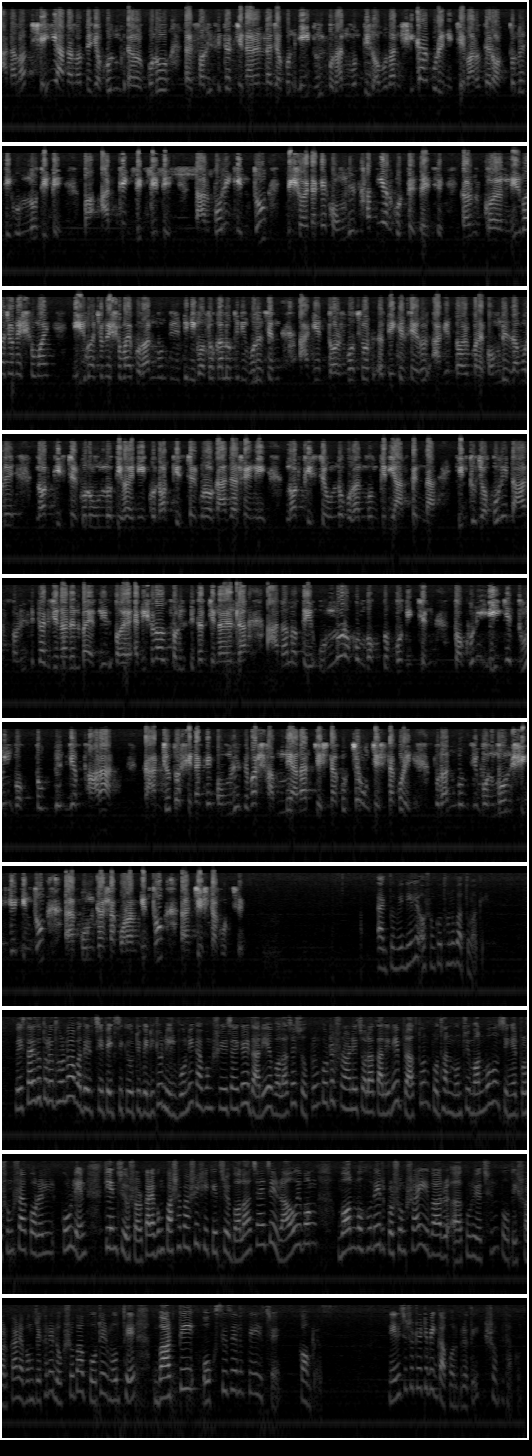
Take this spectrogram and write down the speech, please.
আদালত, সেই আদালতে যখন কোনো সলিসিটর জেনারেলরা যখন এই দুই প্রধানমন্ত্রীর অবদান স্বীকার করে নিচ্ছে ভারতের অর্থনৈতিক উন্নতিতে বা আর্থিক বৃদ্ধিতে তারপরেই কিন্তু বিষয়টাকে কংগ্রেস হাতিয়ার করতে চাইছে। কারণ নির্বাচনের সময় নির্বাচনের সময় প্রধানমন্ত্রী তিনি গতকালও তিনি বলেছেন, আগের দশ বছর দেখেছে, আগের দশ- মানে কংগ্রেস আমলে নর্থ ইস্টের কোনো উন্নতি হয়নি নর্থ ইস্টের কোনো কাজ আসেনি নর্থ ইস্টে অন্য প্রধানমন্ত্রী আসতেন না। কিন্তু যখনই তার সলিসিটর জেনারেল বা অ্যাডিশনাল সলিসিটর জেনারেলরা আদালতে অন্যরকম বক্তব্য দিচ্ছেন, তখনই এই যে দুই বক্তব্যের যে ফারাক কার্যত সেটাকে কংগ্রেস এবার সামনে আনার চেষ্টা করছে এবং চেষ্টা করে প্রধানমন্ত্রী মনমোহন সিংকে কিন্তু কোণঠাসা করার কিন্তু চেষ্টা করছে। একদমই। নীল, অসংখ্য ধন্যবাদ তোমাকে। বিস্তারিত তুলে ধরলো আমাদের chief executive editor Neel Banik এবং সেই জায়গায় দাঁড়িয়ে বলা যায় সুপ্রিম কোর্টের শুনানি চলাকালীনই প্রাক্তন প্রধানমন্ত্রী মনমোহন সিং এর প্রশংসা করলেন কেন্দ্রীয় সরকার এবং পাশাপাশি সেক্ষেত্রে বলা যায় যে রাও এবং মনমোহনের প্রশংসায় এবার কুড়িয়েছেন মোদী সরকার এবং যেখানে লোকসভা ভোটের মধ্যে বাড়তি অক্সিজেন পেয়েছে কংগ্রেস। নিয়ে নিচ্ছে ছোট একটি বিজ্ঞাপন বিরতি। সঙ্গে থাকুন।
